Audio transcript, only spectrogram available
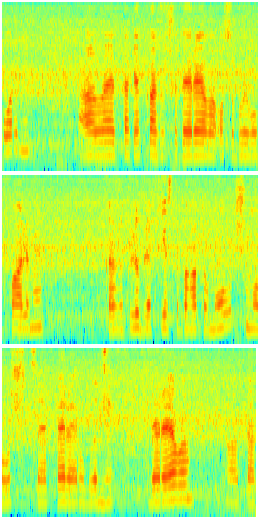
корні. Але так як кажуть, що дерева, особливо пальми, кажуть, люблять їсти багато молоч. Молоч це перерублені дерева. Так,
